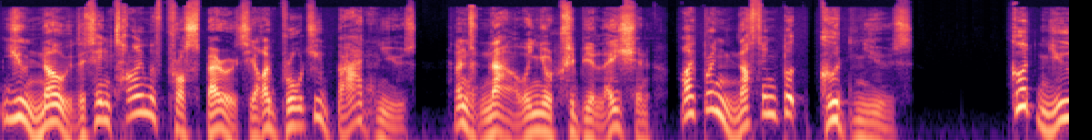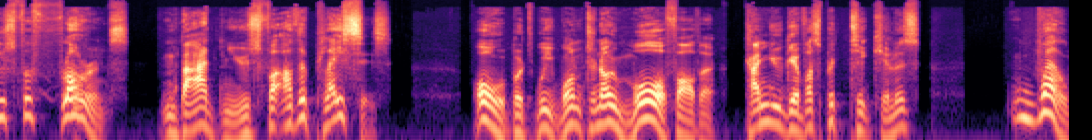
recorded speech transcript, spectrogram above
You know that in time of prosperity I brought you bad news, and now in your tribulation I bring nothing but good news. Good news for Florence, bad news for other places. Oh, but we want to know more, Father. Can you give us particulars? Well,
